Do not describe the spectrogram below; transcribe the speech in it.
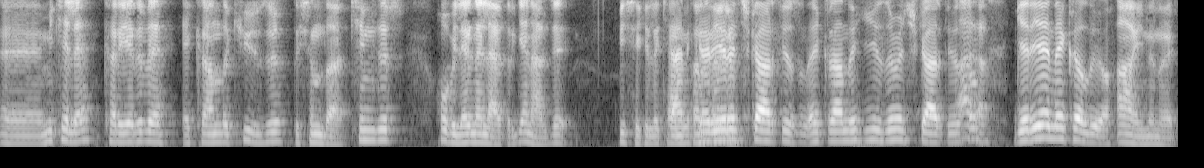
Ee, Mikele kariyeri ve ekrandaki yüzü dışında kimdir? Hobileri nelerdir? Genelce bir şekilde kendini Yani kariyere çıkartıyorsun. Ekrandaki yüzümü çıkartıyorsun. Aynen. Geriye ne kalıyor? Aynen öyle.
